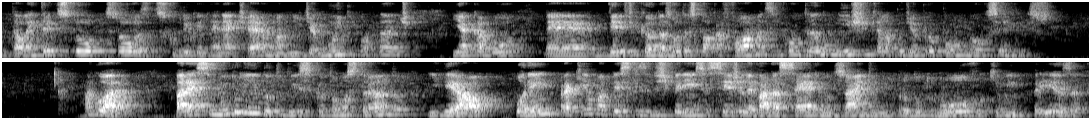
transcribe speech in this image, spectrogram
Então ela entrevistou pessoas, descobriu que a internet era uma mídia muito importante e acabou é, verificando as outras plataformas, encontrando um nicho em que ela podia propor um novo serviço. Agora, parece muito lindo tudo isso que eu estou mostrando, ideal, Porém, para que uma pesquisa de experiência seja levada a sério no design de um produto novo, que uma empresa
